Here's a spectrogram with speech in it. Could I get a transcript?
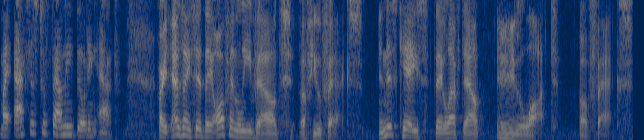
my Access to Family Building Act. All right, as I said, they often leave out a few facts. In this case, they left out a lot of facts.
